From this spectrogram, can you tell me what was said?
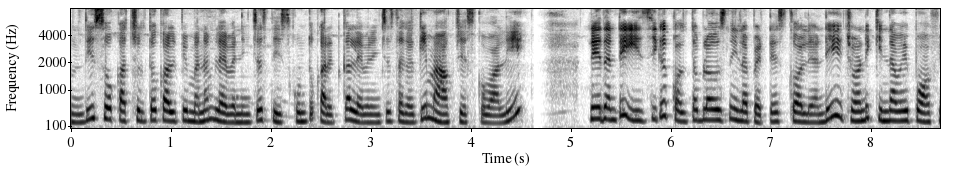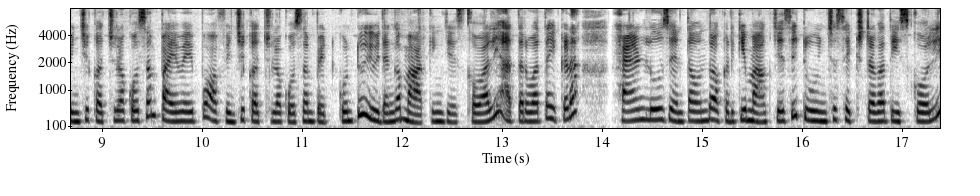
ఉంది. సో ఖర్చులతో కలిపి మనం లెవెన్ ఇంచెస్ తీసుకుంటూ కరెక్ట్గా లెవెన్ ఇంచెస్ దగ్గరికి మార్క్ చేసుకోవాలి. లేదంటే ఈజీగా కొలత బ్లౌజ్ని ఇలా పెట్టేసుకోవాలి అండి. చూడండి కింద వైపు హాఫ్ ఇంచ్ ఖర్చుల కోసం పై వైపు హాఫ్ ఇంచ్ ఖర్చుల కోసం పెట్టుకుంటూ ఈ విధంగా మార్కింగ్ చేసుకోవాలి. ఆ తర్వాత ఇక్కడ హ్యాండ్ లూజ్ ఎంత ఉందో అక్కడికి మార్క్ చేసి టూ ఇంచెస్ ఎక్స్ట్రాగా తీసుకోవాలి.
